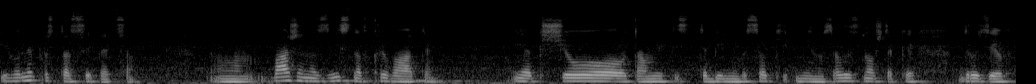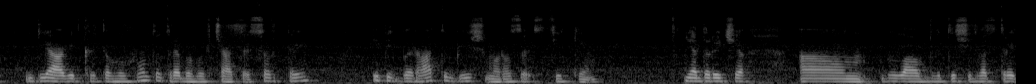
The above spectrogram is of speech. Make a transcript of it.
і вони просто сипляться. Е, Бажано, звісно, вкривати, якщо там якісь стабільні високі мінус. Але знову ж таки, друзі, для відкритого ґрунту треба вивчати сорти і підбирати більш морозостійкі. Я, до речі, була в 2023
